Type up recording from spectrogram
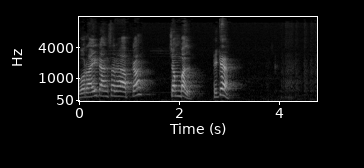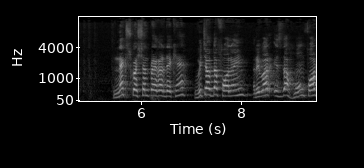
वो राइट आंसर है आपका चंबल, ठीक है? नेक्स्ट क्वेश्चन पे अगर देखें which of the following river is the home for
